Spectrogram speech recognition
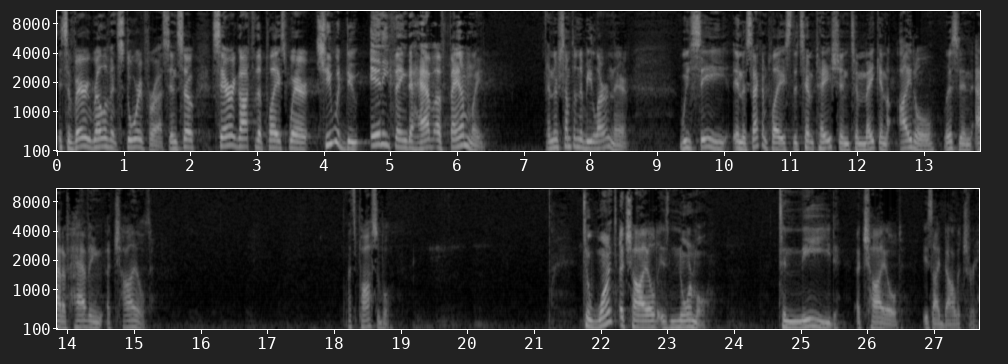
It's a very relevant story for us. And so Sarah got to the place where she would do anything to have a family. And there's something to be learned there. We see, in the second place, the temptation to make an idol, listen, out of having a child. That's possible. To want a child is normal, to need a child is idolatry.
